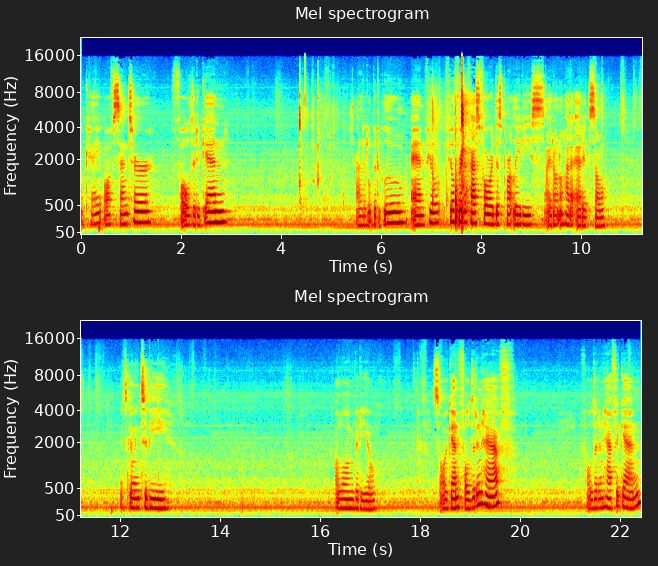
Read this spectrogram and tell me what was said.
Okay, off center, fold it again, add a little bit of glue, and feel, feel free to fast forward this part, ladies. I don't know how to edit, so it's going to be a long video. So again, fold it in half, fold it in half again,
